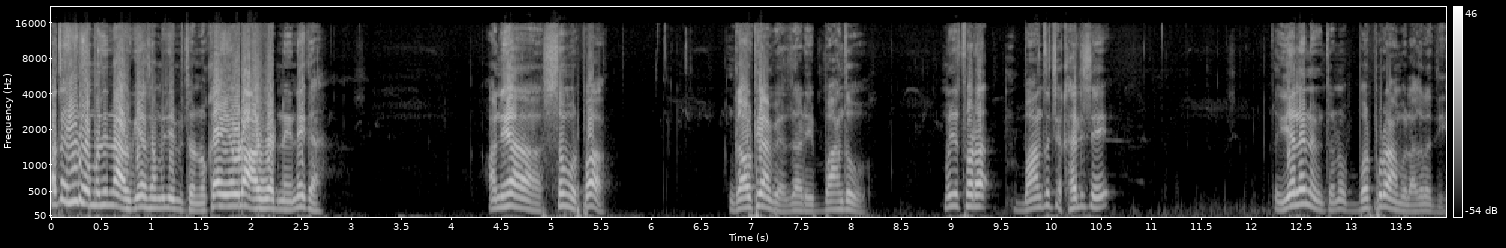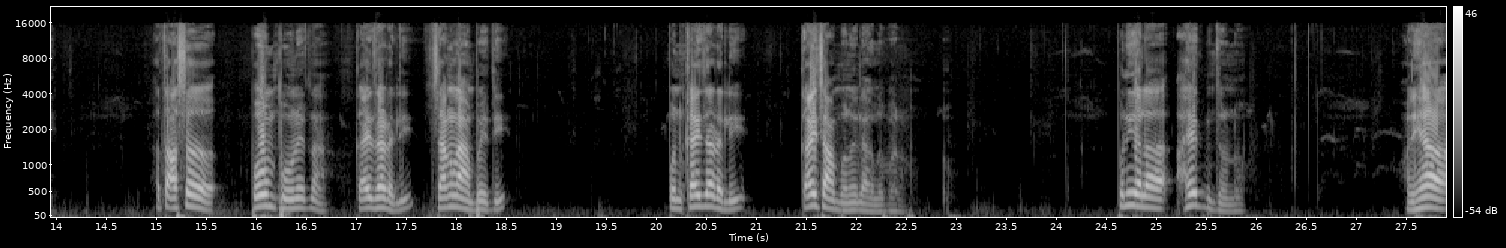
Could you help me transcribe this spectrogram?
आता व्हिडिओमध्ये नाव घ्यायचं म्हणजे मित्रांनो काय एवढं आवड नाही नाही का? आणि ह्या समोर पहा गावठी आंब्या झाडी बांधव. म्हणजे थोडा बांधच्या खालीच आहे. तर यायला ना मित्रांनो भरपूर आंबं लागलं ती. आता असं पाहून पोहून येत ना काही झाडाली चांगला आंबं आहे ती. पण काही झाडाली काहीच आंबं नाही लागलं बरं. पण याला आहेत मित्रांनो. आणि ह्या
